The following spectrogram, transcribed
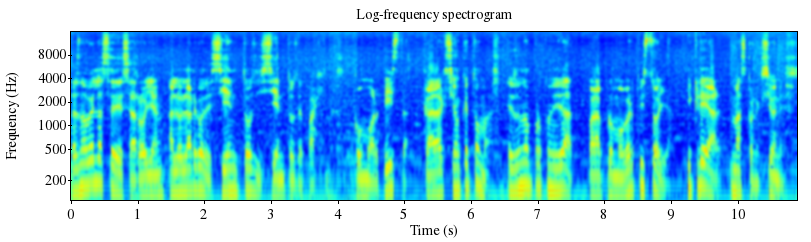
Las novelas se desarrollan a lo largo de cientos y cientos de páginas. Como artista, cada acción que tomas es una oportunidad para promover tu historia y crear más conexiones.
